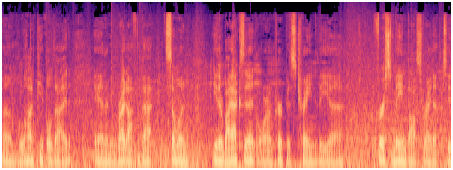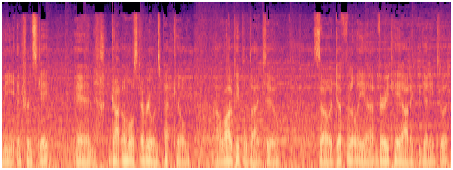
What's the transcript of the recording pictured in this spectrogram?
Um, a lot of people died, and I mean, right off the bat, someone either by accident or on purpose trained the uh, first main boss right up to the entrance gate and got almost everyone's pet killed. Uh, a lot of people died too. So definitely a very chaotic beginning to it.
